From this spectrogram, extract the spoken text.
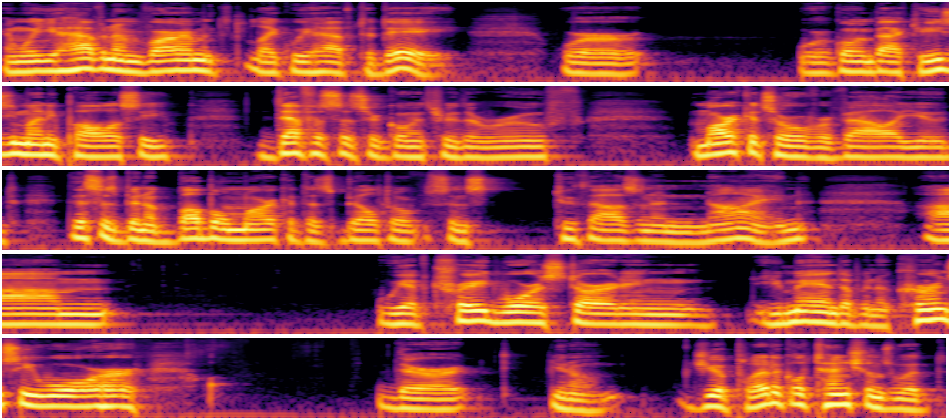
and when you have an environment like we have today, where we're going back to easy money policy, deficits are going through the roof, markets are overvalued. This has been a bubble market that's built over since 2009. Um, we have trade wars starting. You may end up in a currency war. There are, you know, geopolitical tensions with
